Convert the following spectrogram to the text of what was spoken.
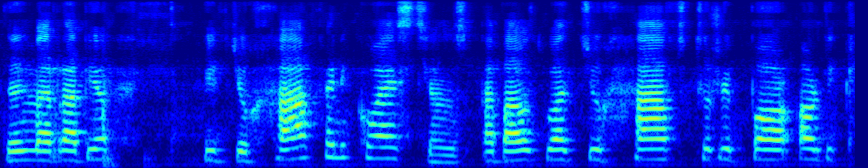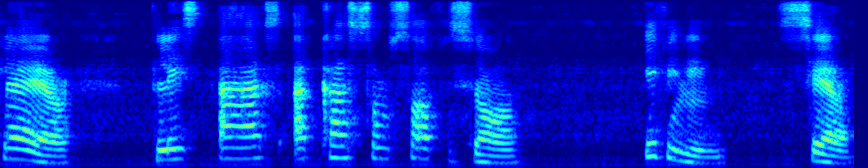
Entonces más rápido. If you have any questions about what you have to report or declare, please ask a customs officer. Evening, sir.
